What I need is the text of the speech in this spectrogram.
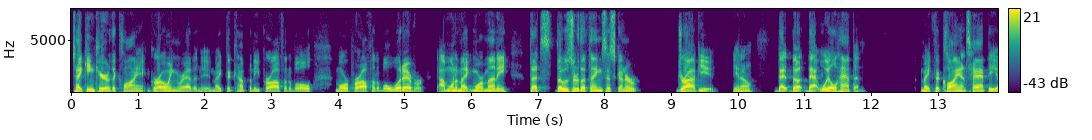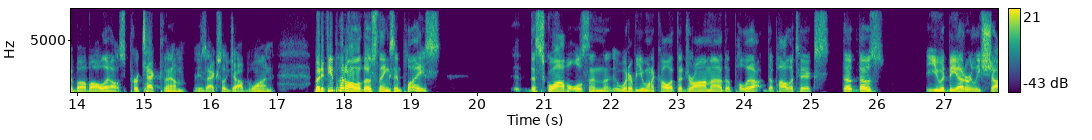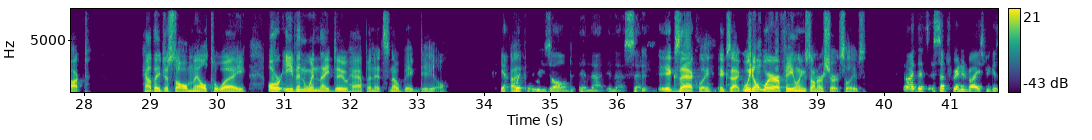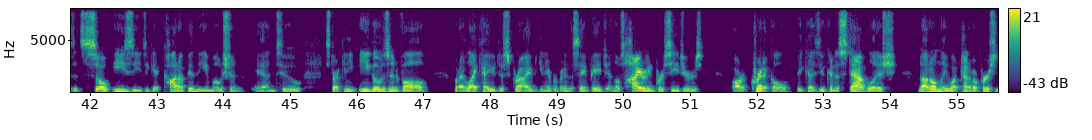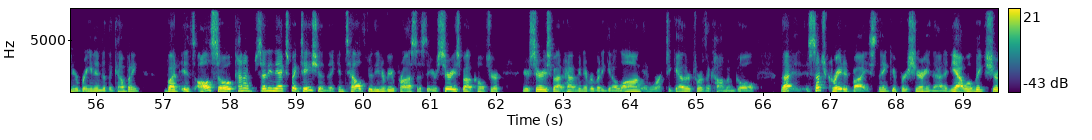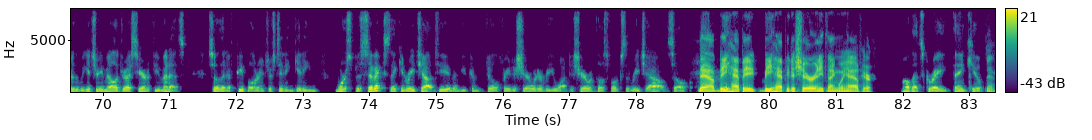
taking care of the client growing revenue make the company profitable more profitable whatever i want to make more money that's those are the things that's going to drive you you know? That, that that will happen. Make the clients happy above all else. Protect them is actually job one. But if you put all of those things in place the squabbles and the, whatever you want to call it, the drama, the poli- the politics, the, those you would be utterly shocked how they just all melt away. Or even when they do happen, it's no big deal. Yeah, quickly resolved in that in that setting. Exactly, exactly. We don't wear our feelings on our shirt sleeves. Uh, that's such great advice because it's so easy to get caught up in the emotion and to start getting egos involved but I like how you described getting everybody on the same page. And those hiring procedures are critical because you can establish not only what kind of a person you're bringing into the company, but it's also kind of setting the expectation. They can tell through the interview process that you're serious about culture, you're serious about having everybody get along and work together towards a common goal. That such great advice. Thank you for sharing that. And yeah, we'll make sure that we get your email address here in a few minutes so that if people are interested in getting more specifics, they can reach out to you and you can feel free to share whatever you want to share with those folks that reach out. So yeah, be happy, be happy to share anything we have here. Well, that's great. Thank you. Yeah.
